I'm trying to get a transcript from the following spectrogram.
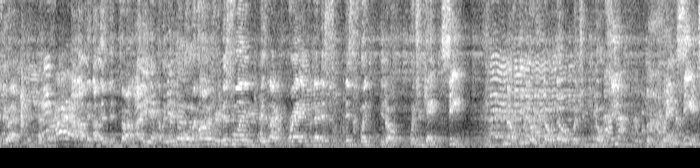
I I missed it. So I, didn't. We didn't know one more time. This one is like the grand finale. This is this is when you know what you can't see. You know, even though you don't know what you don't see, but you can't see it.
